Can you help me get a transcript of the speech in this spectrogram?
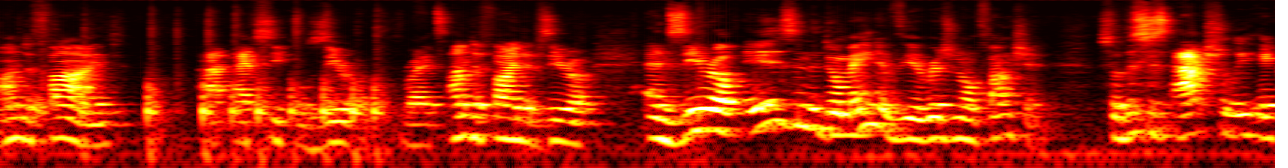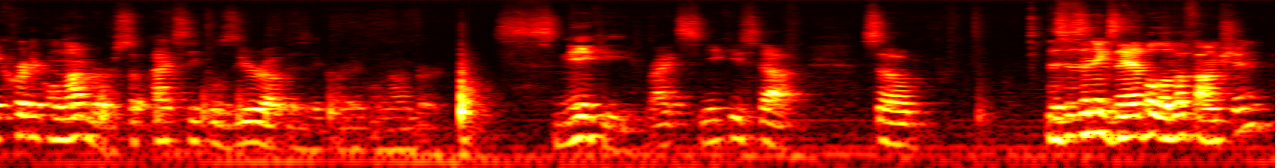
undefined at x equals zero, right? It's undefined at zero. And zero is in the domain of the original function. So this is actually a critical number. So x equals zero is a critical number. Sneaky, right? Sneaky stuff. So this is an example of a function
